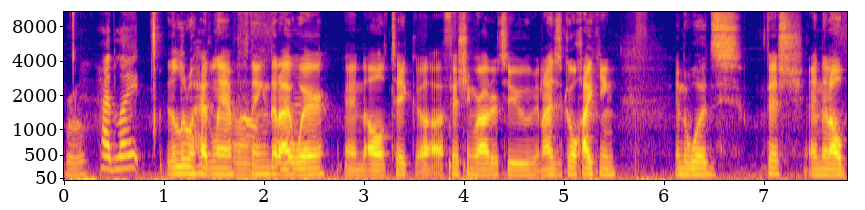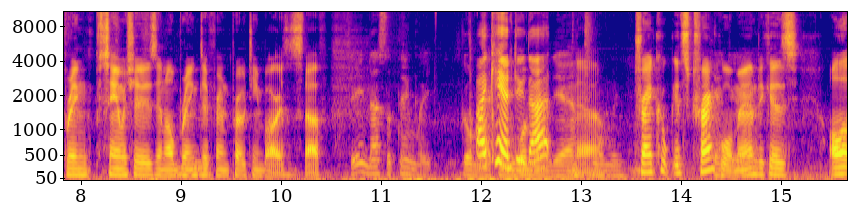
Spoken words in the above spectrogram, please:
bro. Headlight. the little headlamp Oh. thing that I wear, and I'll take a fishing rod or two, and I just go hiking in the woods, fish, and then I'll bring sandwiches and I'll bring Mhm. different protein bars and stuff. See, that's the thing. Like, I can't to do that. woman, Yeah. Yeah. woman. Tranquil, it's tranquil, man, because all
